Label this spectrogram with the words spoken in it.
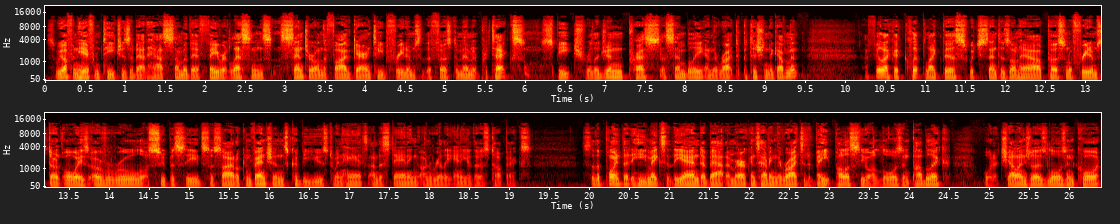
So, we often hear from teachers about how some of their favorite lessons center on the five guaranteed freedoms that the First Amendment protects speech, religion, press, assembly, and the right to petition the government. I feel like a clip like this, which centers on how personal freedoms don't always overrule or supersede societal conventions, could be used to enhance understanding on really any of those topics. So, the point that he makes at the end about Americans having the right to debate policy or laws in public, or to challenge those laws in court,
